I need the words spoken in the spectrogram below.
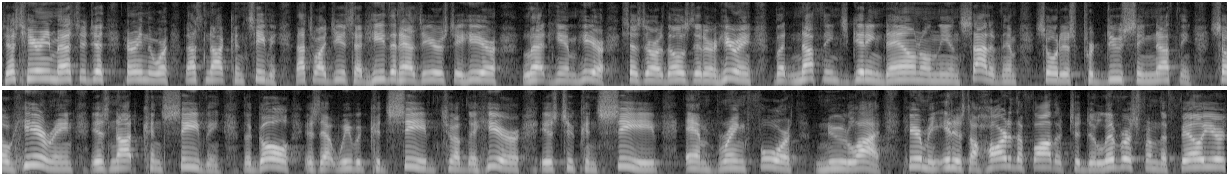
Just hearing messages, hearing the word, that's not conceiving. That's why Jesus said, He that has ears to hear, let him hear. He says there are those that are hearing, but nothing's getting down on the inside of them, so it is producing nothing. So hearing is not conceiving. The goal is that we would conceive, to have the hearer is to conceive and bring forth new life. Hear me, it is the heart of the Father to deliver us from the failures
